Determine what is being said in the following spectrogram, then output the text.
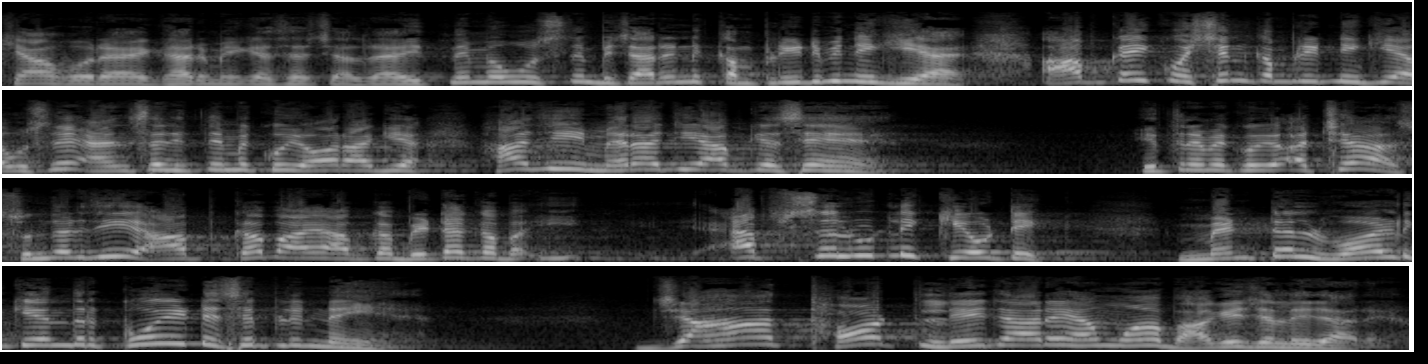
क्या हो रहा है? घर में कैसा चल रहा है? इतने में उसने बेचारे ने कंप्लीट भी नहीं किया है। आपका ही क्वेश्चन कंप्लीट नहीं किया उसने आंसर इतने में कोई और आ गया। हाँ जी मेरा जी, आप कैसे हैं? इतने में कोई अच्छा सुंदर जी, आप कब आए? आपका बेटा कब एब्सोल्युटली क्योटिक मेंटल वर्ल्ड के अंदर कोई डिसिप्लिन नहीं है। जहाँ थॉट ले जा रहे हैं, हम वहाँ भागे चले जा रहे हैं।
